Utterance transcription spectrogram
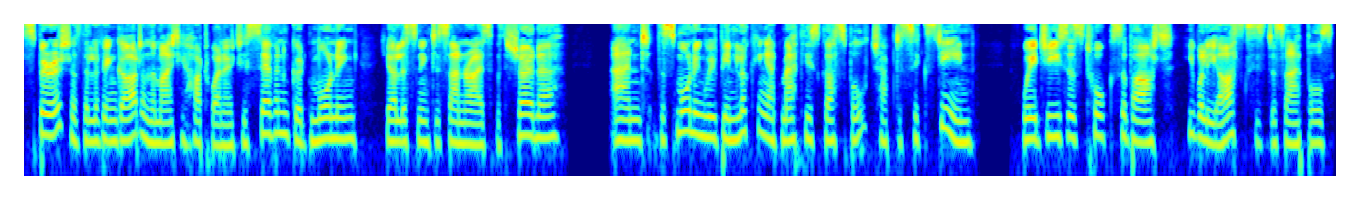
Spirit of the Living God on the Mighty Hot 1027. Good morning. You're listening to Sunrise with Shona. And this morning we've been looking at Matthew's Gospel, chapter 16, where Jesus talks about, he well, he asks his disciples,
